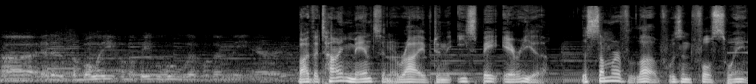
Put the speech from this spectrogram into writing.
Uh, it is the belief of the people who live within the area. By the time Manson arrived in the East Bay area, the summer of love was in full swing.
